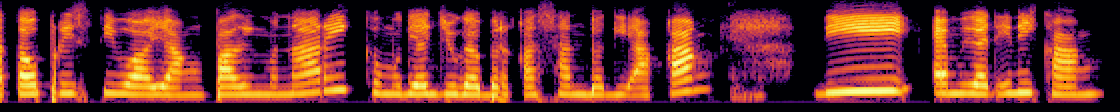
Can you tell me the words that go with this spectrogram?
atau peristiwa yang paling menarik kemudian juga berkesan bagi Akang di MUN ini Kang?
